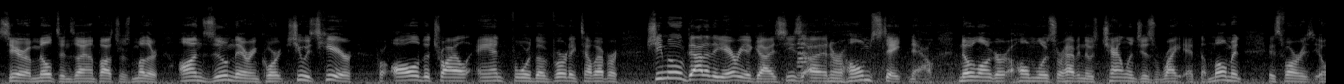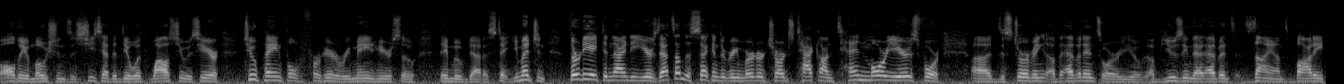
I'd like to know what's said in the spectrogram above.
Sierra Milton, Zion Foster's mother, on Zoom there in court. She was here for all of the trial and for the verdict. However, she moved out of the area, guys. She's uh, in her home state now, no longer homeless or having those challenges right at the moment as far as you know, all the emotions that she's had to deal with while she was here. Too painful for her to remain here, so they moved out of state. You mentioned 38 to 90 years. That's on the second degree murder charge. Tack on 10 more years for uh, disturbing of evidence or you know, abusing that evidence at Zion's body,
